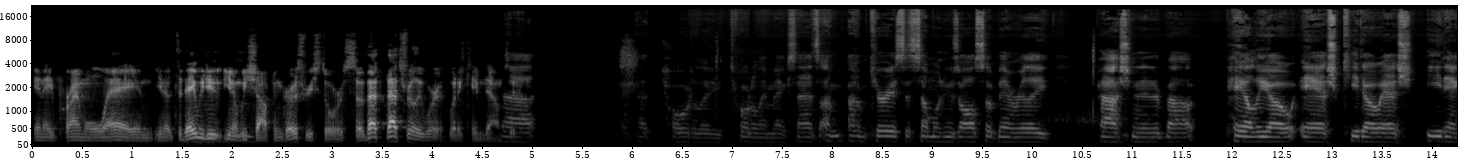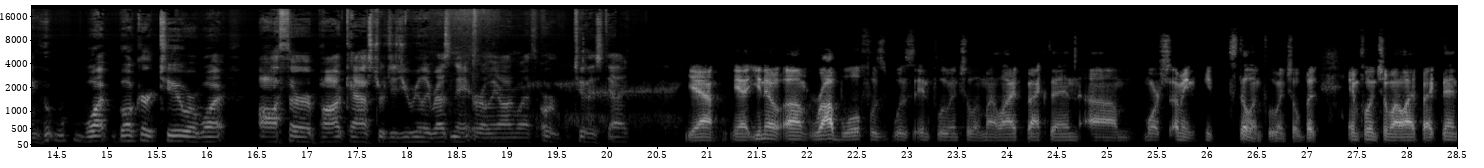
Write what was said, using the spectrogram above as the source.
in a primal way. And you know, today we do, you know, we mm-hmm. shop in grocery stores. So that that's really where what it came down to. That totally, totally makes sense. I'm I'm curious as someone who's also been really passionate about paleo-ish, keto-ish eating. What book or two, or what author, or podcaster did you really resonate early on with, or to this day? Yeah, yeah. You know, um, Robb Wolf was was influential in my life back then. Um, more, so, I mean, he's still influential, but influential in my life back then.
